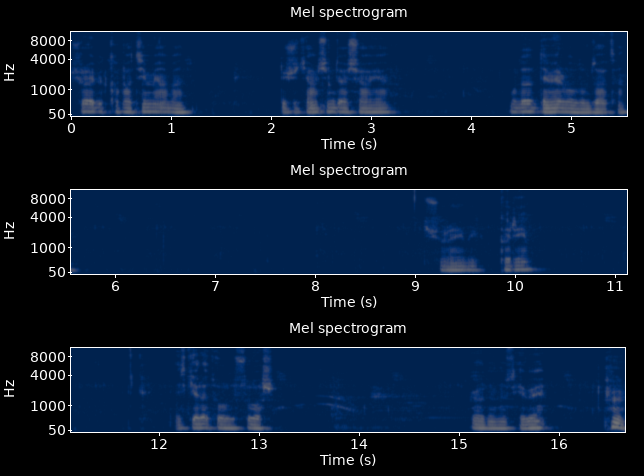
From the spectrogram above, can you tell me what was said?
Şurayı bir kapatayım ya ben. Düşeceğim şimdi aşağıya. Burada da demir buldum zaten. Şurayı bir kırayım. İskelet ordusu var. Gördüğünüz gibi.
